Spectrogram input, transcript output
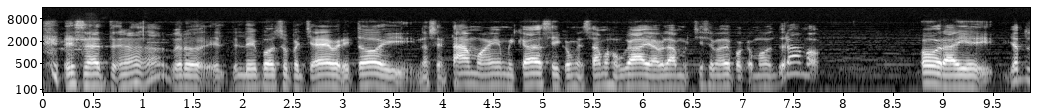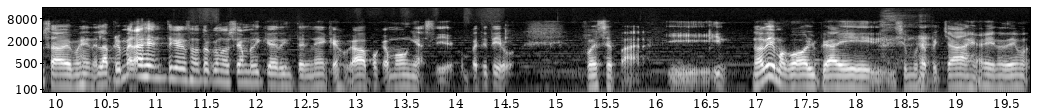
Exacto, no, no, pero el, el tipo súper chévere y todo, y nos sentamos ahí en mi casa y comenzamos a jugar y a hablar muchísimo de Pokémon. Duramos horas y, y ya tú sabes, imagínate, la primera gente que nosotros conocíamos de, que de internet que jugaba Pokémon y así, es competitivo, fue ese pana. Y, y nos dimos golpe ahí, hicimos un repechaje ahí, nos dimos,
